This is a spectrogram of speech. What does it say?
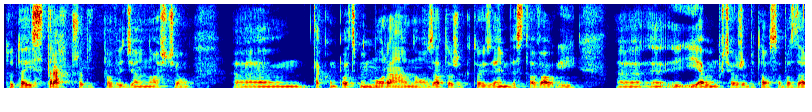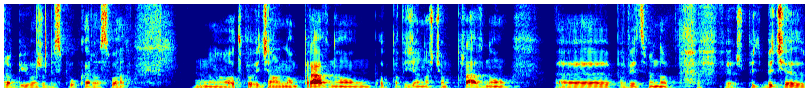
tutaj strach przed odpowiedzialnością, taką powiedzmy moralną za to, że ktoś zainwestował i, e, i ja bym chciał, żeby ta osoba zarobiła, żeby spółka rosła. No, odpowiedzialną prawną, odpowiedzialnością prawną e, powiedzmy, no wiesz, bycie e,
